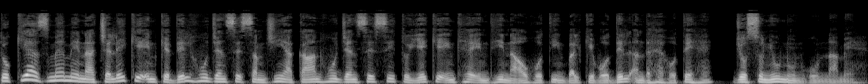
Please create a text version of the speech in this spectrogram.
تو کیا ازمے میں نہ چلے کہ ان کے دل ہوں جن سے سمجھی یا کان ہوں جن سے سی تو یہ کہ انکھیں اندھی ناؤ ہوتی بلکہ وہ دل اندھے ہوتے ہیں جو سنیو نون غون نامے ہیں۔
